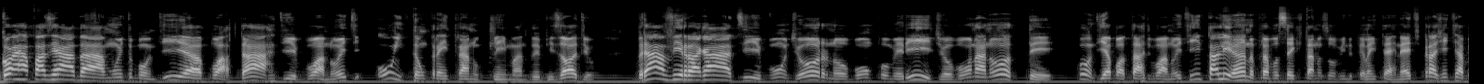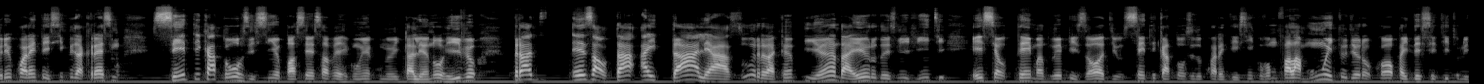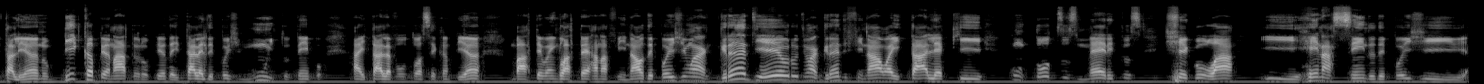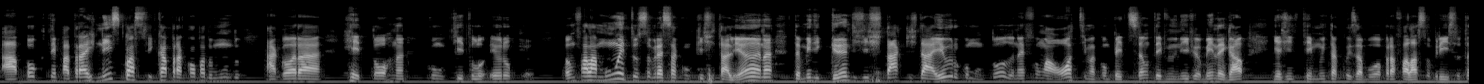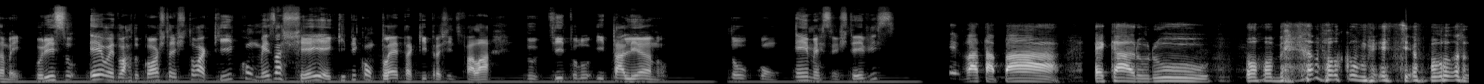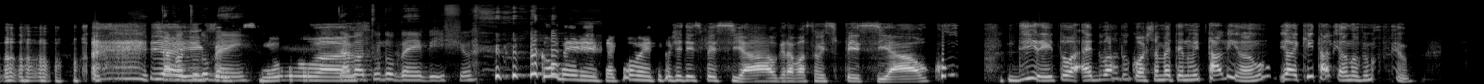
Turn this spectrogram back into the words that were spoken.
Qual é, rapaziada? Muito bom dia, boa tarde, boa noite, ou então para entrar no clima do episódio, bravi ragazzi, buongiorno, buon pomeriggio, buonanotte. Bom dia, boa tarde, boa noite em italiano para você que está nos ouvindo pela internet, para a gente abrir o 45 de acréscimo 114. Sim, eu passei essa vergonha com meu italiano horrível para exaltar a Itália, a Azura, campeã da Euro 2020. Esse é o tema do episódio 114 do 45. Vamos falar muito de Eurocopa e desse título italiano, bicampeonato europeu da Itália. Depois de muito tempo, a Itália voltou a ser campeã, bateu a Inglaterra na final. Depois de uma grande Euro, de uma grande final, a Itália que, com todos os méritos, chegou lá e renascendo depois de há pouco tempo atrás nem se classificar para a Copa do Mundo, agora retorna com o título europeu. Vamos falar muito sobre essa conquista italiana, também de grandes destaques da Euro como um todo, né? Foi uma ótima competição, teve um nível bem legal e a gente tem muita coisa boa para falar sobre isso também. Por isso, eu, Eduardo Costa, estou aqui com mesa cheia, equipe completa aqui para a gente falar do título italiano. Estou com Emerson Esteves. Vatapá, é caruru, Ô, Roberta, vou comer esse bolo. E Tava aí, tudo bem. Tava tudo bem, bicho. Comenta, comenta que hoje é dia especial, gravação especial, com direito a Eduardo Costa metendo um italiano. E olha que italiano, viu, meu filho?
